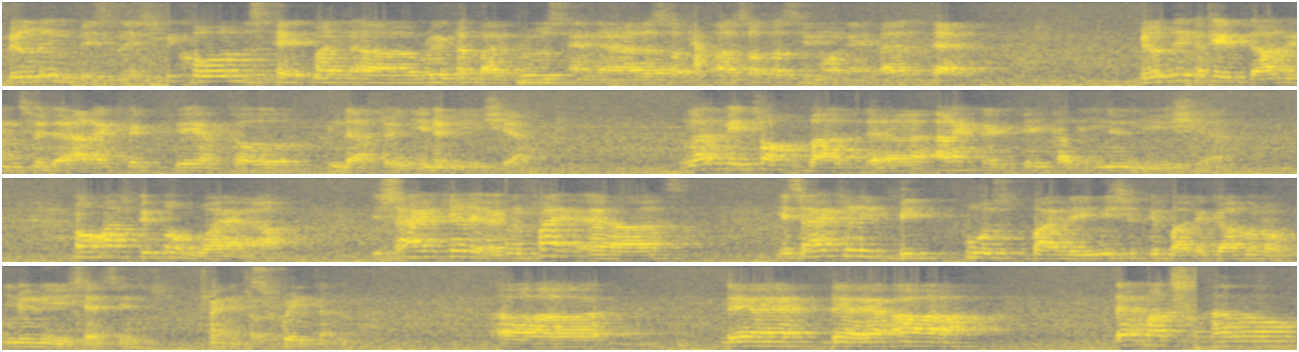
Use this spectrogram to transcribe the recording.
building business, we call the statement uh, written by Bruce and uh, uh, Soto Simone that, that building a down into the electric vehicle industry in Indonesia. Let me talk about the electric vehicle in Indonesia. Not much people aware. It's actually, in fact, uh, it's actually been pushed by the initiative by the government of Indonesia since 2013. Uh, there, there are that much Kalau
